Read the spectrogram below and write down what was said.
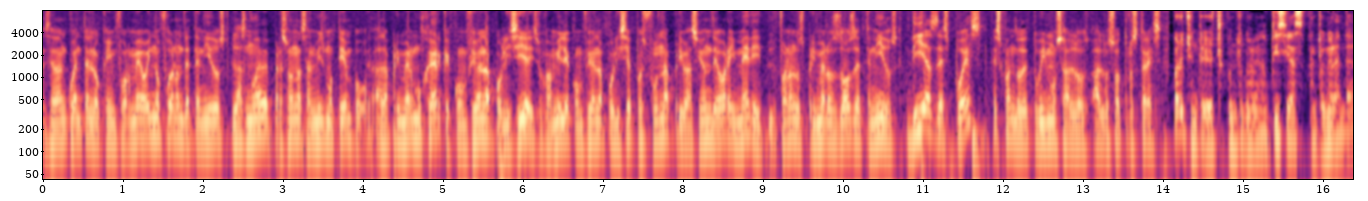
se dan cuenta en lo que informé, hoy no fueron detenidos las nueve personas al mismo tiempo. A la primera mujer que confió en la policía y su familia confió en la policía, pues fue una privación de hora y media y fueron los primeros dos detenidos. Días después es cuando detuvimos a los, a los otros tres. Para 88.9 Noticias, Antonio Aranda.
